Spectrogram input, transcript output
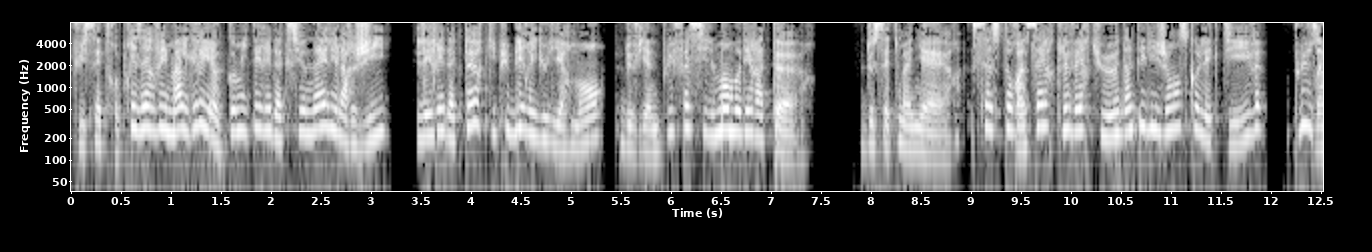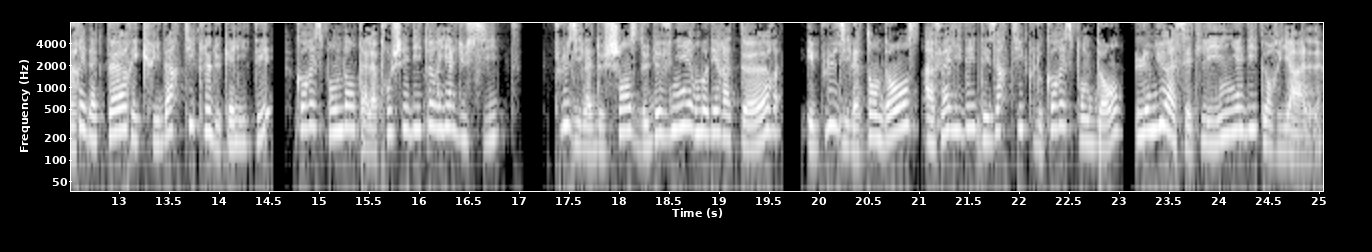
puisse être préservée malgré un comité rédactionnel élargi, les rédacteurs qui publient régulièrement deviennent plus facilement modérateurs. De cette manière, s'instaure un cercle vertueux d'intelligence collective, plus un rédacteur écrit d'articles de qualité correspondant à l'approche éditoriale du site, plus il a de chances de devenir modérateur, et plus il a tendance à valider des articles correspondant le mieux à cette ligne éditoriale.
